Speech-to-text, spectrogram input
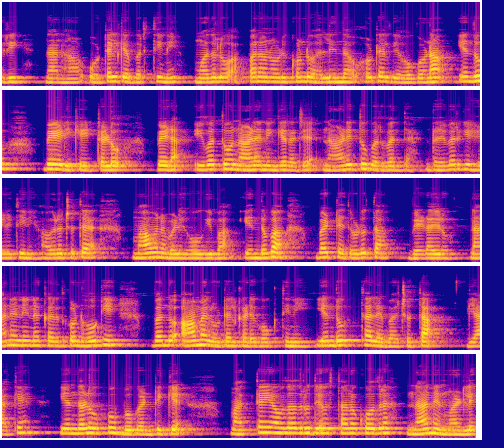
ರೀ, ನಾನು ಆ ಹೋಟೆಲ್ಗೆ ಬರ್ತೀನಿ. ಮೊದಲು ಅಪ್ಪನ ನೋಡಿಕೊಂಡು ಅಲ್ಲಿಂದ ಹೋಟೆಲ್ಗೆ ಹೋಗೋಣ ಎಂದು ಬೇಡಿಕೆ ಇಟ್ಟಳು. ಬೇಡ, ಇವತ್ತು ನಾಳೆ ನಿನಗೆ ರಜೆ. ನಾಡಿದ್ದು ಬರುವಂತೆ. ಡ್ರೈವರ್ಗೆ ಹೇಳ್ತೀನಿ. ಅವರ ಜೊತೆ ಮಾವನ ಬಳಿ ಹೋಗಿ ಬಾ ಎಂದವ ಬಟ್ಟೆ ತೊಡುತ್ತಾ, ಬೇಡ ಇರು. ನಾನೇ ನಿನ್ನ ಕರೆದುಕೊಂಡು ಹೋಗಿ ಬಂದು ಆಮೇಲೆ ಹೋಟೆಲ್ ಕಡೆಗೆ ಹೋಗ್ತೀನಿ ಎಂದು ತಲೆ ಬಾಚುತ್ತಾ. ಯಾಕೆ? ಎಂದಳು ಹುಬ್ಬು ಗಂಟಿಗೆ ಮತ್ತೆ ಯಾವುದಾದ್ರೂ ದೇವಸ್ಥಾನಕ್ಕೆ ಹೋದರೆ ನಾನೇನು ಮಾಡಲಿ?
